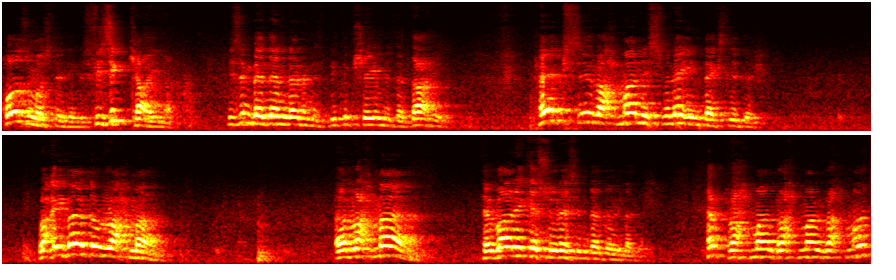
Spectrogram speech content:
Kozmos dediğimiz fizik kainat. Bizim bedenlerimiz, bizim şeyimiz de dahil. Hepsi Rahman ismine indekslidir. Ve ibadur Rahman. Er-Rahman. Tebareke suresinde de öyledir. Hep Rahman, Rahman, Rahman.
